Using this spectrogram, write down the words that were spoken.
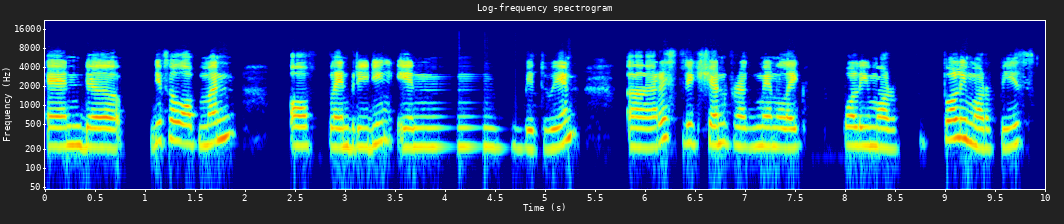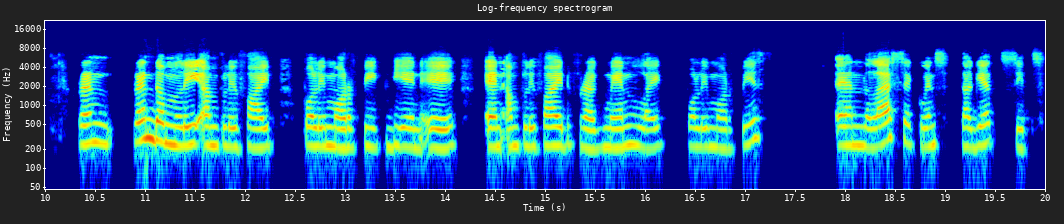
and the development of plant breeding in between, uh, restriction fragment length polymorph polymorphism, ran randomly amplified polymorphic DNA, and amplified fragment length polymorphism, and the last sequence tagged sites.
